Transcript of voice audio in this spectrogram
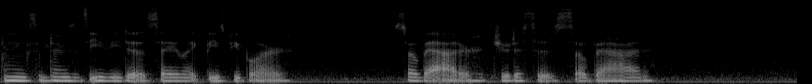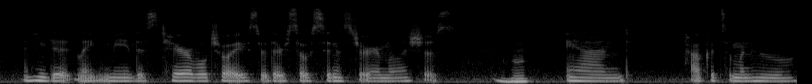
I think sometimes it's easy to say, like, these people are so bad or Judas is so bad. And he did, like, made this terrible choice or they're so sinister and malicious. mm-hmm. And how could someone who,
